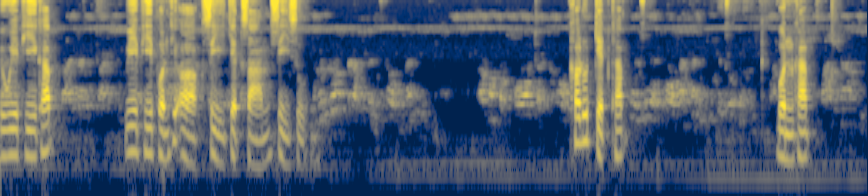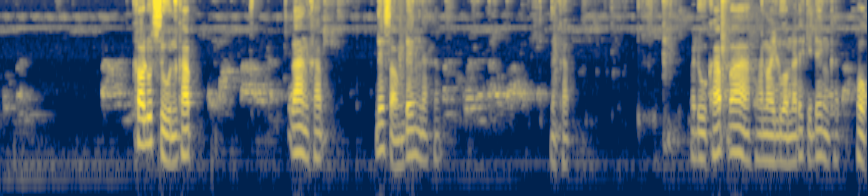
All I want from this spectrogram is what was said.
ดู VP ครับ VP ผลที่ออก 47340 เข้ารูด7 ครับ บนครับ เข้ารูด0 ครับ ล่างครับ ได้สองเด้งนะครับนะครับ มาดูครับว่าฮานอยรวมแล้วได้กี่เด้งครับ6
